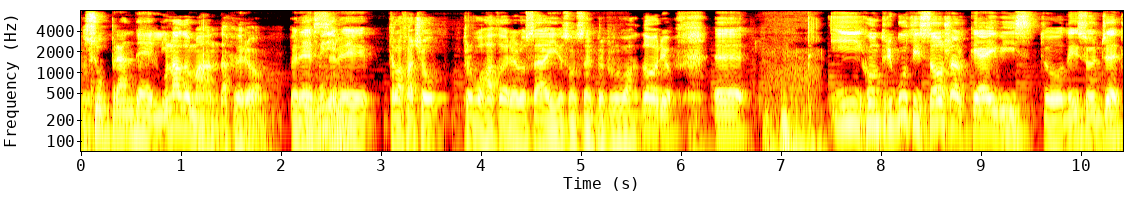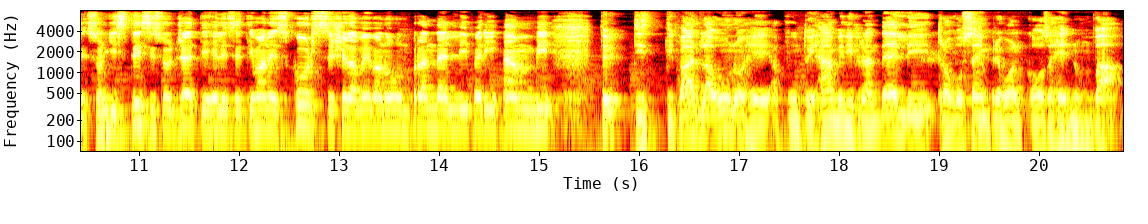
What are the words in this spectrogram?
su Prandelli. Una domanda però, per Dimmi, essere, te la faccio provocatoria, lo sai, io sono sempre provocatorio. Eh, I contributi social che hai visto dei soggetti sono gli stessi soggetti che le settimane scorse ce l'avevano con Prandelli per i cambi? Ti, ti parla uno che appunto i cambi di Prandelli trovo sempre qualcosa che non va,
